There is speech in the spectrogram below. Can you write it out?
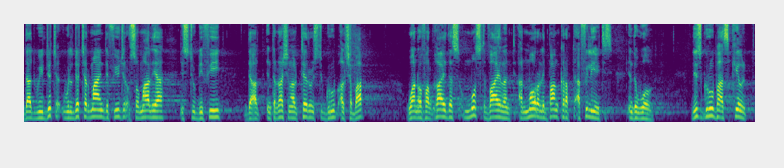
that we will determine the future of Somalia is to defeat the international terrorist group Al-Shabaab, one of Al-Qaeda's most violent and morally bankrupt affiliates in the world. This group has killed,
